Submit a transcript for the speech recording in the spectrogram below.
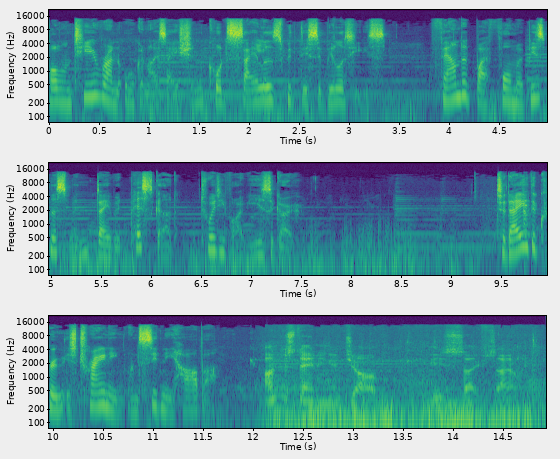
volunteer run organisation called Sailors with Disabilities, founded by former businessman David Pescud 25 years ago. Today, the crew is training on Sydney Harbour. Understanding a job is safe sailing.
